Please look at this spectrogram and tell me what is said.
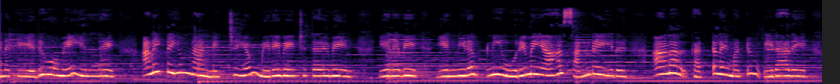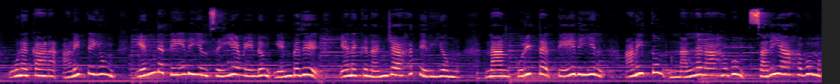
எனக்கு எதுவுமே இல்லை. அனைத்தையும் நான் நிச்சயம் நிறைவேற்றி தருவேன். எனவே என்னிடம் நீ உரிமையாக சண்டையிடு ஆனால் கட்டளை மட்டும் இடாதே. உனக்கான அனைத்தையும் எந்த தேதியில் செய்ய வேண்டும் என்பது எனக்கு நன்றாக தெரியும். நான் குறித்த தேதியில் அனைத்தும் நல்லதாகவும் சரியாகவும்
